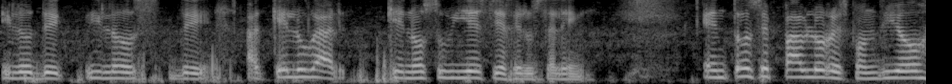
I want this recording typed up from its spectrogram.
y los de y los de aquel lugar que no subiese a Jerusalén. Entonces Pablo respondió,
